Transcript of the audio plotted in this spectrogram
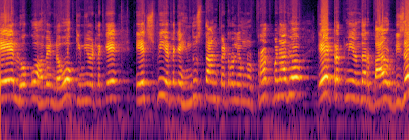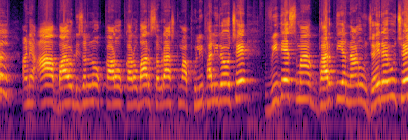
એ લોકો હવે નવો કિમિયો એટલે કે એચપી એટલે કે હિન્દુસ્તાન પેટ્રોલિયમનો ટ્રક બનાવ્યો. એ ટ્રકની અંદર બાયોડીઝલ અને આ બાયોડીઝલનો કાળો કારોબાર સૌરાષ્ટ્રમાં ફૂલી ફાલી રહ્યો છે. વિદેશમાં ભારતીય નાણું જઈ રહ્યું છે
